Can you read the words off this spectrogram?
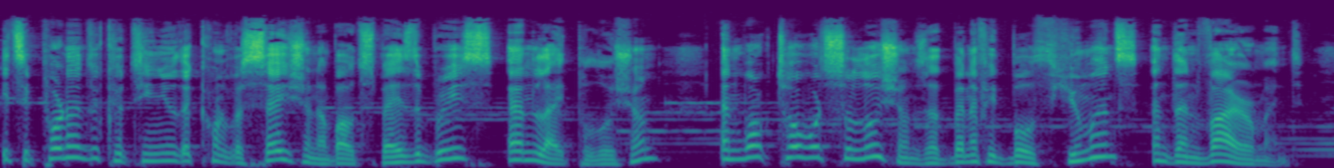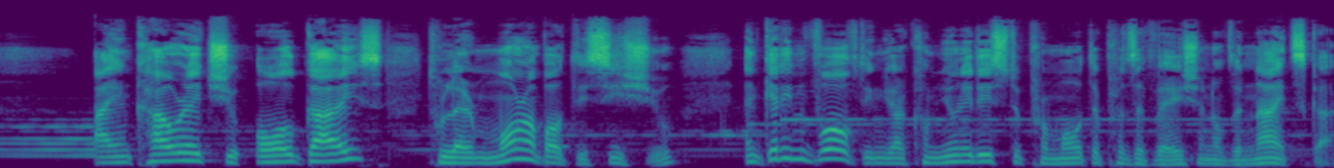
it's important to continue the conversation about space debris and light pollution and work towards solutions that benefit both humans and the environment. I encourage you all guys to learn more about this issue and get involved in your communities to promote the preservation of the night sky.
